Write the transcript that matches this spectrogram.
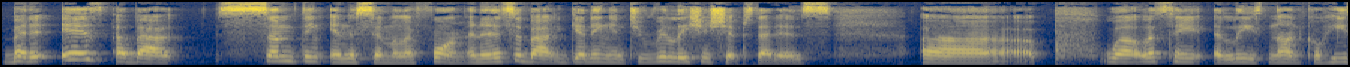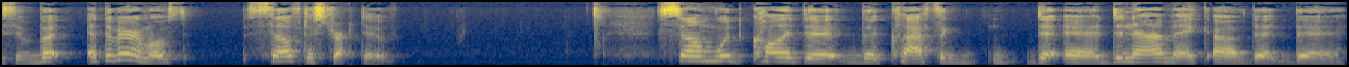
but it is about something in a similar form. And it's about getting into relationships that is, uh, well, let's say at least non cohesive, but at the very most, self destructive. Some would call it the, the classic d- uh, dynamic of the,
